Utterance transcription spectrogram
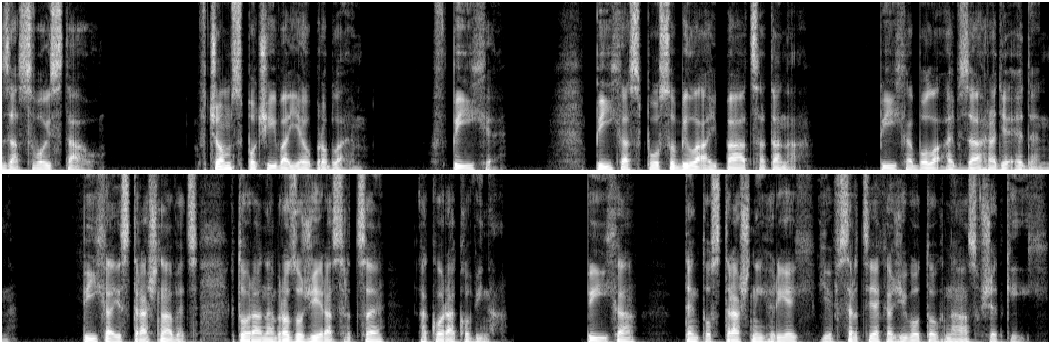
za svoj stav. V čom spočíva jeho problém? V píche. Pícha spôsobila aj pád satana. Pícha bola aj v záhrade Eden. Pícha je strašná vec, ktorá nám rozožiera srdce ako rakovina. Pícha tento strašný hriech je v srdciach a životoch nás všetkých.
